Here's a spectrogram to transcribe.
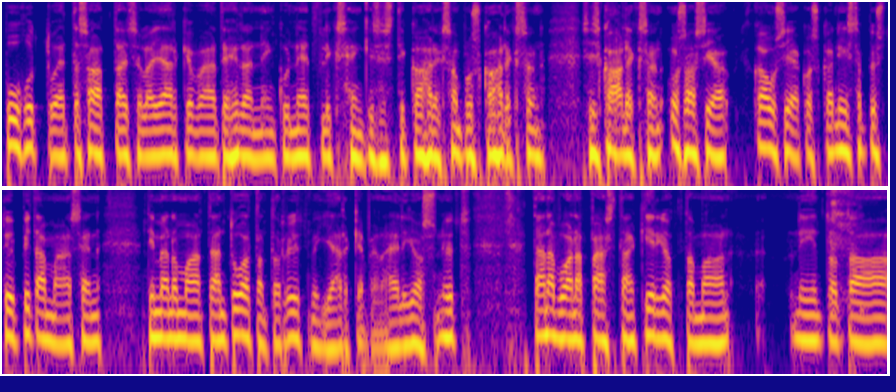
puhuttu, että saattaisi olla järkevää tehdä niin kuin Netflix-henkisesti 8 plus 8, siis kahdeksan osasia kausia, koska niissä pystyy pitämään sen nimenomaan tämän tuotantorytmin järkevänä. Eli jos nyt tänä vuonna päästään kirjoittamaan niin tota,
